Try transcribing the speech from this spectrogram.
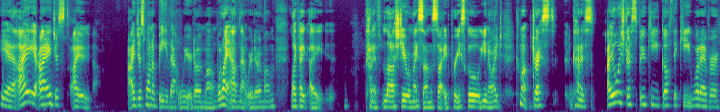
yeah, I I just I I just want to be that weirdo mom. Well, I am that weirdo mom. Like I I kind of last year when my son started preschool, you know, I'd come up dressed kind of I always dress spooky, gothicy, whatever.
